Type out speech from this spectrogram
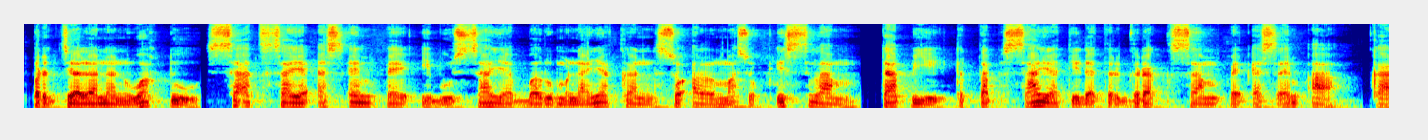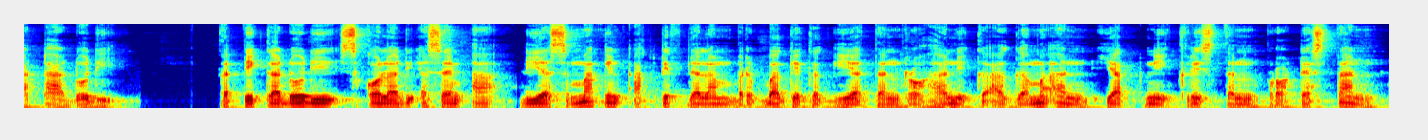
Perjalanan waktu saat saya SMP, ibu saya baru menanyakan soal masuk Islam, tapi tetap saya tidak tergerak sampai SMA, kata Dodi. Ketika Dodi sekolah di SMA, dia semakin aktif dalam berbagai kegiatan rohani keagamaan, yakni Kristen Protestan.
